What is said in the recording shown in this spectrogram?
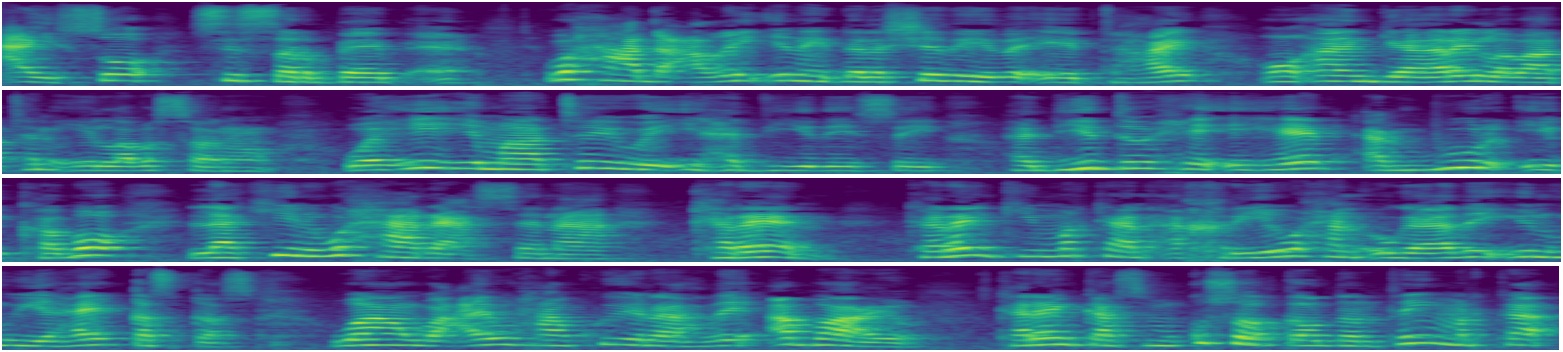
cayso si sarbeeb ah. Waxaa dhacday inay dhalashadeeda ay tahay oo aan gaaray labaatan iyo laba sano. Waa ii imaatay way ii hadiyadaysay hadiyadda waxay ahayd cambuur iyo kabo laakiin waxaa raacsanaa kareen kareenkii markaan akhriyay waxaan ogaaday inuu yahay qasqas. Waan wacay waxaan ku yiraahday abaayo kareenkaas ma ku soo qaldantay marka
